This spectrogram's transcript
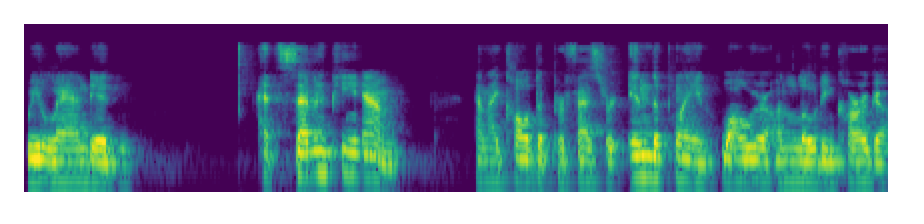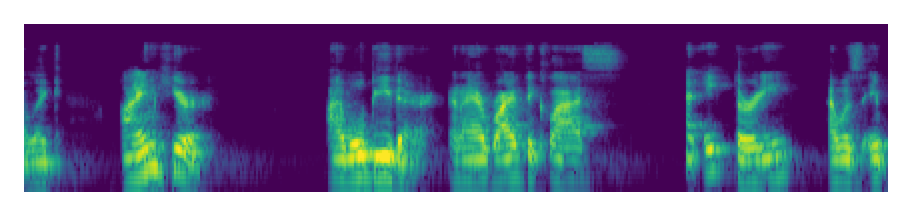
we landed at 7 p.m. and I called the professor in the plane while we were unloading cargo. Like, I'm here. I will be there. And I arrived at class at 8:30. I was able.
